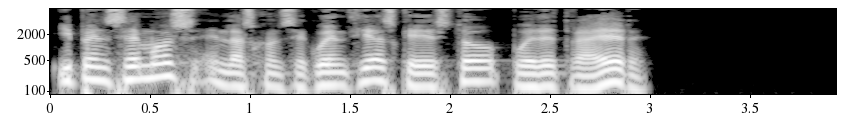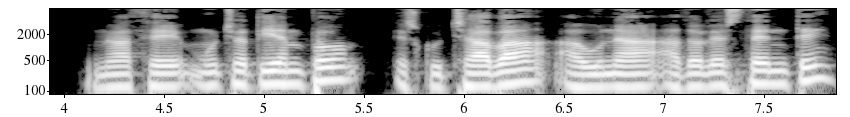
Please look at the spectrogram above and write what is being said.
Y pensemos en las consecuencias que esto puede traer. No hace mucho tiempo escuchaba a una adolescente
